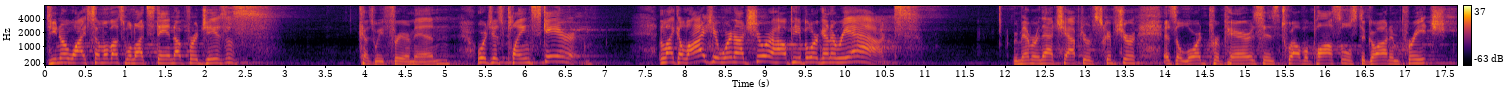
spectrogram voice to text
Do you know why some of us will not stand up for Jesus? Because we fear men. We're just plain scared. And like Elijah, we're not sure how people are going to react. Remember in that chapter of scripture, as the Lord prepares his 12 apostles to go out and preach?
